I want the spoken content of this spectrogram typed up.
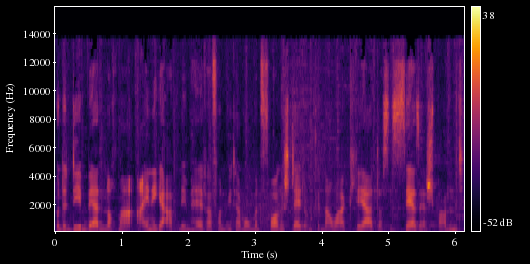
Und in dem werden nochmal einige Abnehmhelfer von Vita Moment vorgestellt und genauer erklärt. Das ist sehr, sehr spannend.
